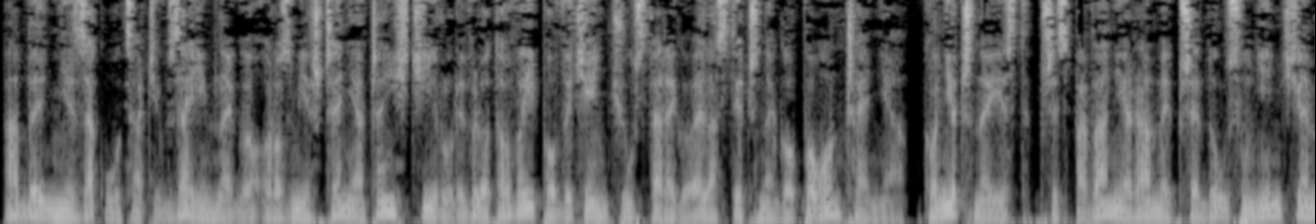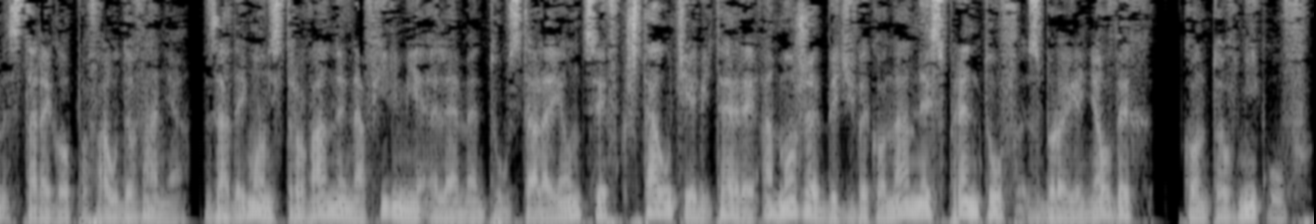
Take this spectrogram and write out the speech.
aby nie zakłócać wzajemnego rozmieszczenia części rury wlotowej po wycięciu starego elastycznego połączenia. Konieczne jest przyspanie ramy przed usunięciem starego pofałdowania. Zademonstrowany na filmie element ustalający w kształcie litery A może być wykonany z prętów zbrojeniowych, kątowników,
